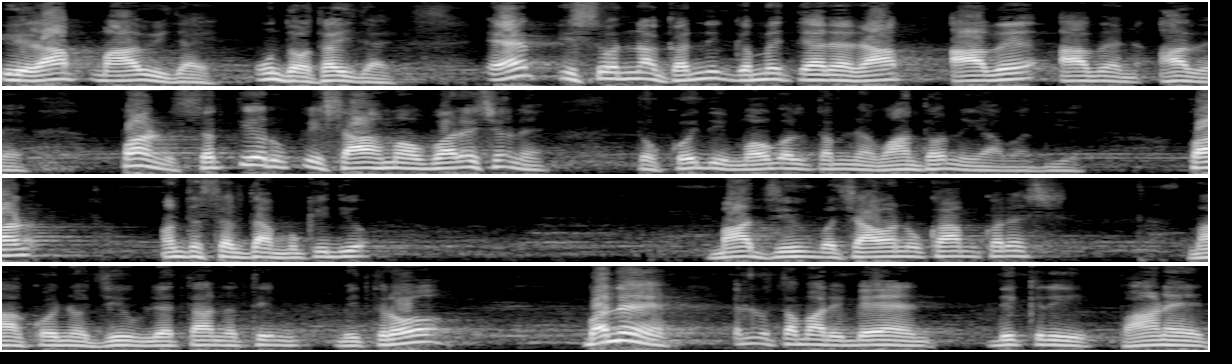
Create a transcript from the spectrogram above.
એ રાપમાં આવી જાય, ઊંધો થઈ જાય. એમ ઈશ્વરના ઘરની ગમે ત્યારે રાપ આવે આવે ને આવે. પણ સત્યરૂપી શાહમાં ઊભા રહે છે ને તો કોઈ દી મોગલ તમને વાંધો નહીં આવવા દે. પણ અંધશ્રદ્ધા મૂકી દો માં જીવ બચાવવાનું કામ કરે છે. માં કોઈનો જીવ લેતા નથી. મિત્રો, બને એટલું તમારી બેન, દીકરી ભાણેજ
